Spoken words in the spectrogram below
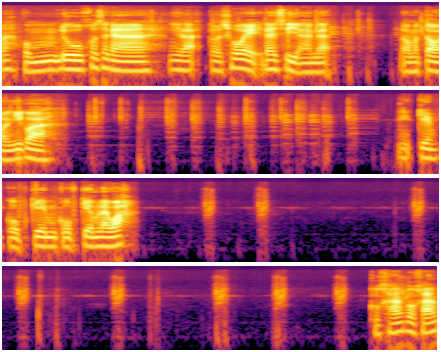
มาผมดูโฆษณา นี่ละตัวช่วยได้สี่อันละเรามาต่อกันดีกว่า นี่เกมกบเกมกบเกมอะไรวะ ดค้างกดค้าง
